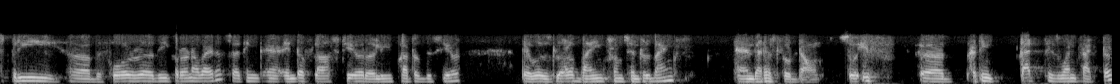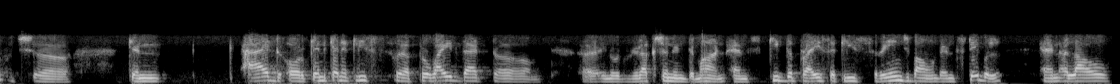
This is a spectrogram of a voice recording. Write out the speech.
spree uh, before uh, the coronavirus. I think uh, end of last year, early part of this year, there was a lot of buying from central banks, and that has slowed down. So if uh, I think that is one factor which uh, can add or can can at least provide that um, you know reduction in demand and keep the price at least range bound and stable and allow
